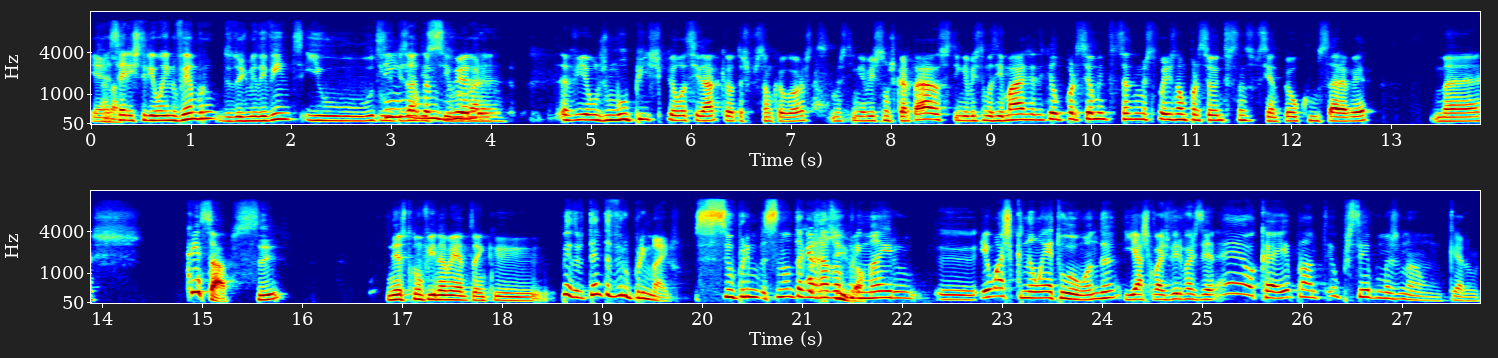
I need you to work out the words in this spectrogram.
É, a série estreou em novembro de 2020 e o último Sim, episódio saiu agora. Havia uns mupis pela cidade, que é outra expressão que eu gosto, mas tinha visto uns cartazes, tinha visto umas imagens, aquilo pareceu-me interessante, mas depois não pareceu interessante o suficiente para eu começar a ver. Mas quem sabe se neste confinamento em que Pedro, tenta ver o primeiro. Se, o prim- se não te agarras ao possível. primeiro, eh, eu acho que não é a tua onda e acho que vais ver e vais dizer: é ok, pronto, eu percebo, mas não quero.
